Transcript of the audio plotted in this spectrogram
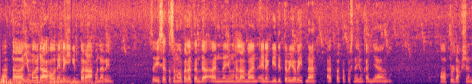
At uh, yung mga dahon ay nagiging barako na rin. So isa to sa mga palatandaan na yung halaman ay nagde-deteriorate na at patapos na yung kanyang uh, production.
